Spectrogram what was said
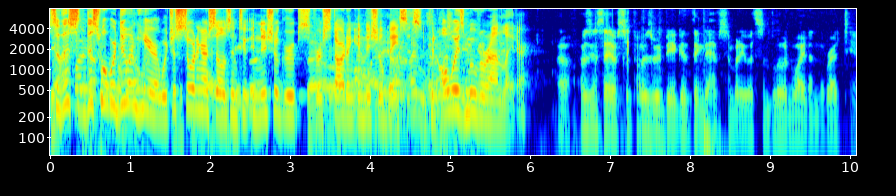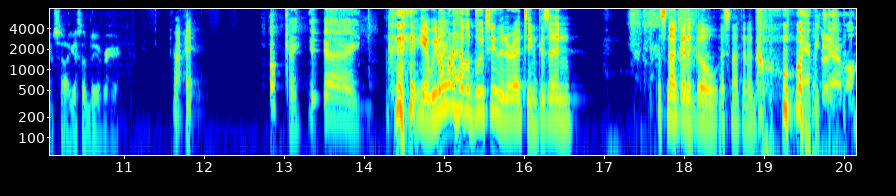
So Yeah, this this what we're doing here. We're just sorting ourselves into initial groups for starting initial I- bases. You can always move around later. Oh, I was gonna say, I suppose it would be a good thing to have somebody with some blue and white on the red team. So I guess I'll be over here. All right. okay, yay. yeah, we don't want to have a blue team and a red team because then that's not gonna go. That's not gonna go. that'd be terrible.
